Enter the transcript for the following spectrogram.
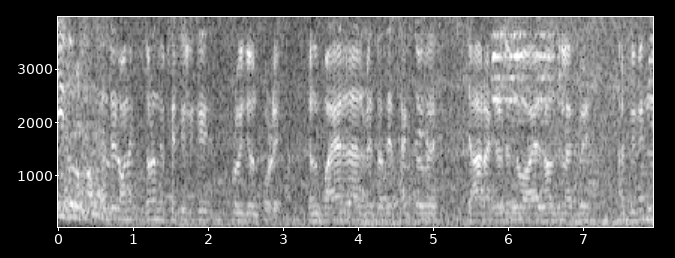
এইগুলো কমপ্লিটের অনেক ধরনের ফেসিলিটির প্রয়োজন পড়ে। কারণ বায়াররা আসবে, তাদের থাকতে হবে। চা রাখার জন্য ওয়ার হাউস লাগবে। আর বিভিন্ন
